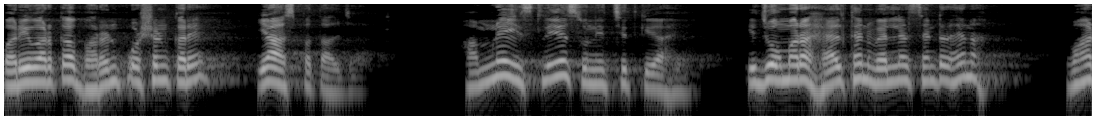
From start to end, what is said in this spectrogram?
परिवार का भरण पोषण करे या अस्पताल जाए। हमने इसलिए सुनिश्चित किया है कि जो हमारा हेल्थ एंड वेलनेस सेंटर है ना, वहाँ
